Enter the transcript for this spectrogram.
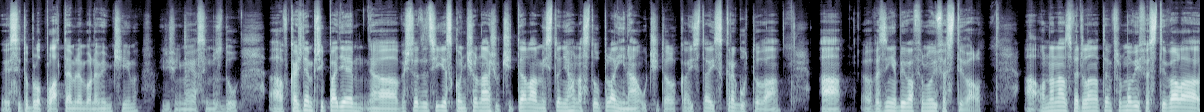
Jestli to bylo platem nebo nevím čím, když oni mají asi mzdu. A v každém případě ve čtvrté třídě skončil náš učitel a místo něho nastoupila jiná učitelka, jistá Jiskra Gutová a ve Zíně bývá filmový festival. A ona nás vedla na ten filmový festival a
